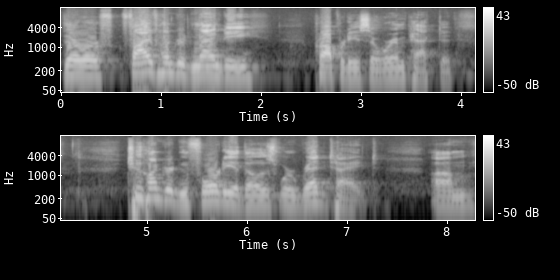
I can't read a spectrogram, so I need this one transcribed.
There were 590 properties that were impacted. 240 of those were red tagged. Um,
